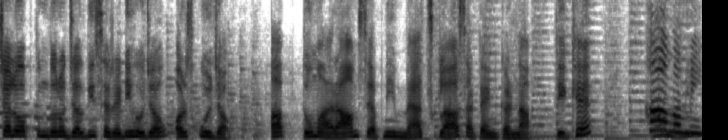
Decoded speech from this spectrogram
चलो अब तुम दोनों जल्दी से रेडी हो जाओ और स्कूल जाओ। अब तुम आराम से अपनी मैथ्स क्लास अटेंड करना ठीक है? हाँ मम्मी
